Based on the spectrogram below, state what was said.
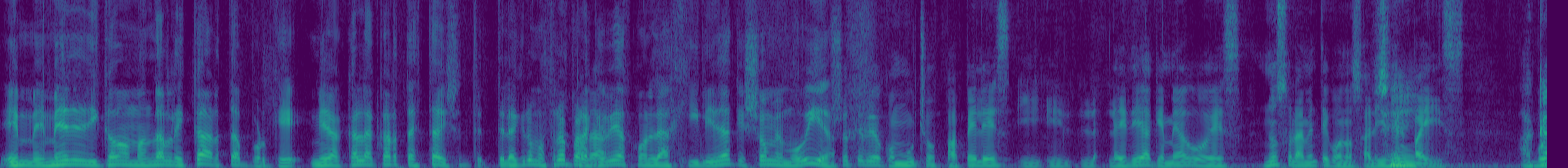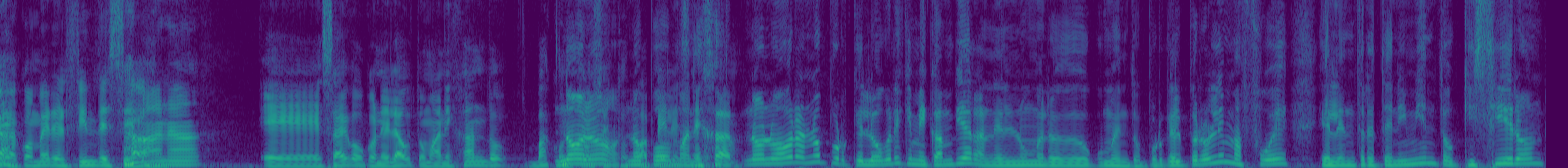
eh, me, me he dedicado a mandarle carta, porque, mira, acá la carta está y yo te, te la quiero mostrar para Ahora- que veas con la agilidad que yo me movía. Yo te veo con muchos papeles y, y la, la idea que me hago es, no solamente cuando salís Sí. del país, Acá. voy a comer el fin de semana, eh, salgo con el auto manejando, vas con No, todos no, estos no puedo manejar. encima. No, no, ahora no, porque logré que me cambiaran el número de documento. Porque el problema fue el entretenimiento que hicieron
